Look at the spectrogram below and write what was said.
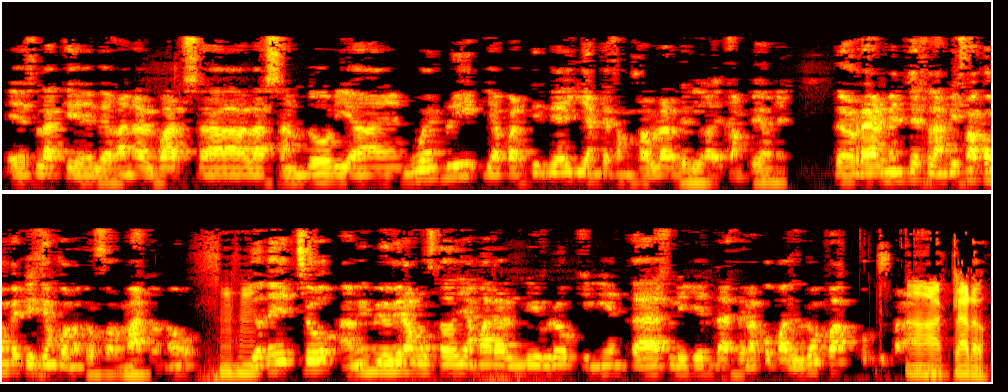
es la que le gana el Barça a la Sampdoria en Wembley y a partir de ahí ya empezamos a hablar de Liga de Campeones pero realmente es la misma competición con otro formato, ¿no? Yo, de hecho, a mí me hubiera gustado llamar al libro 500 leyendas de la Copa de Europa, porque para ah, claro.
